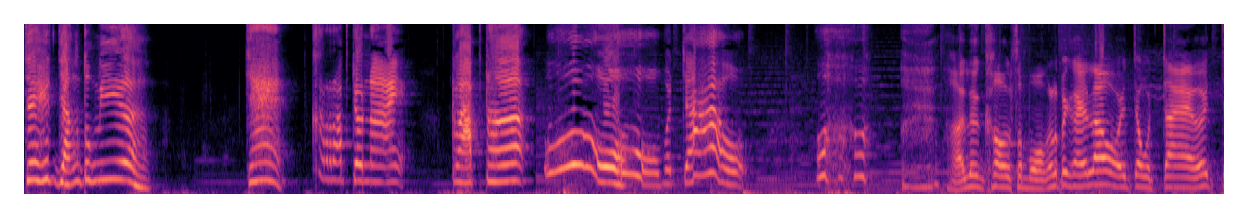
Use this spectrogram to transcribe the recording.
แจ้เฮ็ดหยังตรงนี้อะแจ้ครับเจ้านาย กลับเถอะ โอ้โหพระเจ้าโอ้ หาเรื่องเข้าสมองแล้วเป็นไงเล่าไอ้เจ้าแจเอ้ยแจ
